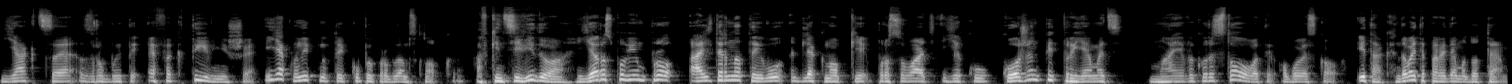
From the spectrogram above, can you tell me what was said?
як це зробити ефективніше і як уникнути купи проблем з кнопкою. А в кінці відео я розповім про альтернативу для кнопки просувати, яку кожен підприємець має використовувати обов'язково. І так, давайте перейдемо до теми.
